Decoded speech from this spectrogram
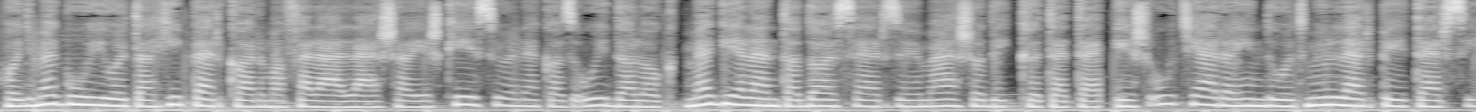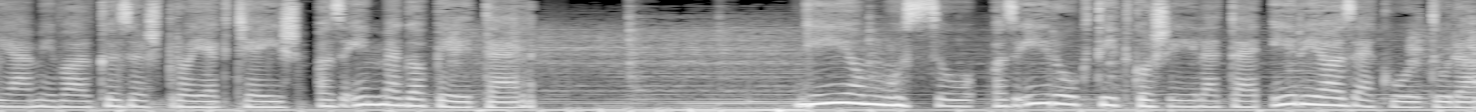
hogy megújult a hiperkarma felállása és készülnek az új dalok, megjelent a dalszerző második kötete, és útjára indult Müller Péter Sziámival közös projektje is, az Én meg a Péter. Guillaume Musso, az írók titkos élete, írja az e-kultúra.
